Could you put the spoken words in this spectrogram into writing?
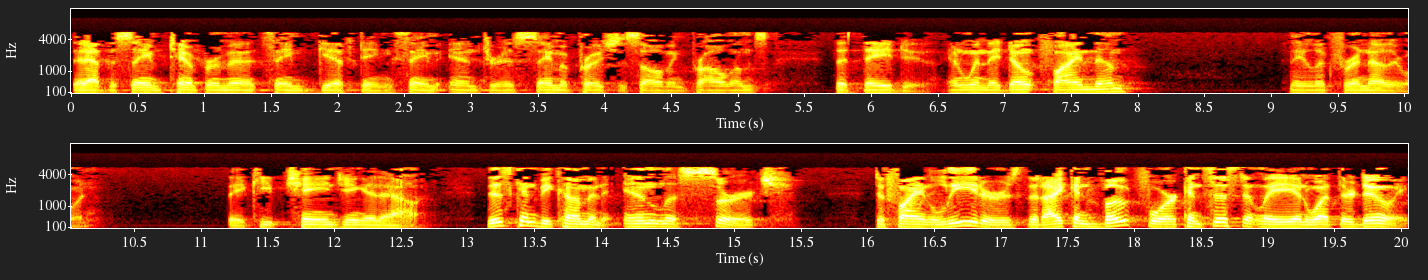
that have the same temperament, same gifting, same interests, same approach to solving problems that they do. And when they don't find them, they look for another one. They keep changing it out. This can become an endless search to find leaders that I can vote for consistently in what they're doing.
